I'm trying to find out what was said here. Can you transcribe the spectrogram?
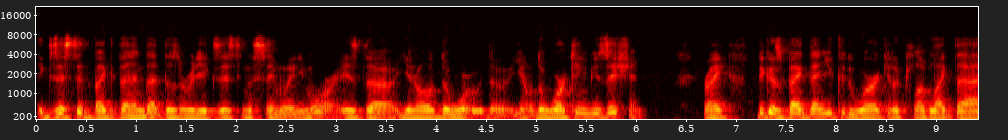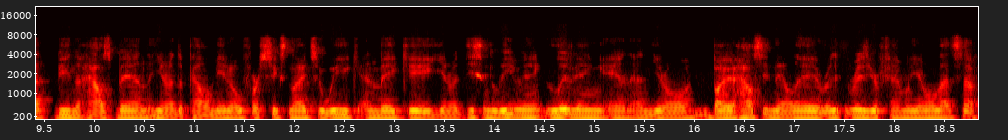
existed back then that doesn't really exist in the same way anymore. Is the you know the the you know the working musician, right? Because back then you could work at a club like that, be in a house band, you know, the Palomino for six nights a week and make a you know decent living, living and and you know buy a house in LA, raise your family and all that stuff.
